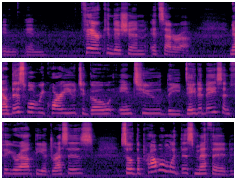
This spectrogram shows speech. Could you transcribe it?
in, in fair condition, etc. Now this will require you to go into the database and figure out the addresses. So the problem with this method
